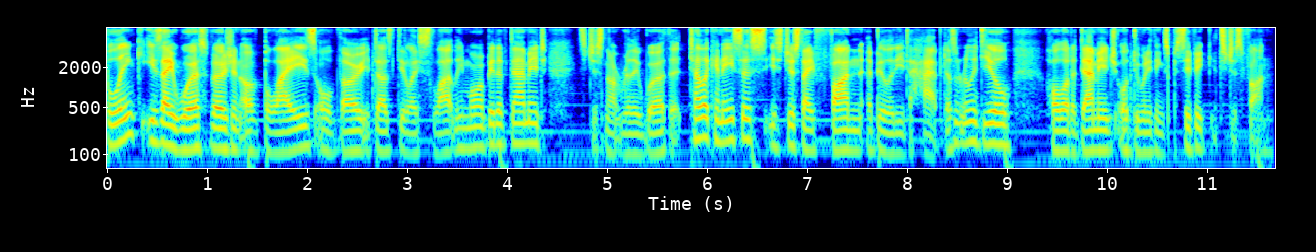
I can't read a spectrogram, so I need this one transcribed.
Blink is a worse version of Blaze, although it does deal a slightly more bit of damage. It's just not really worth it. Telekinesis is just a fun ability to have. It doesn't really deal a whole lot of damage or do anything specific. It's just fun.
